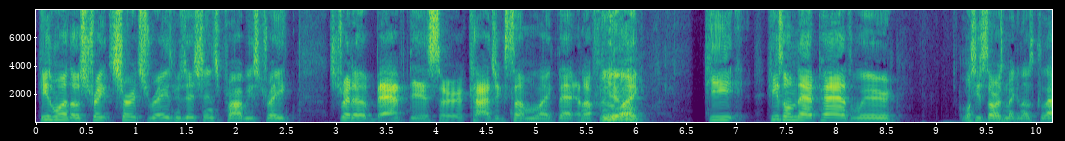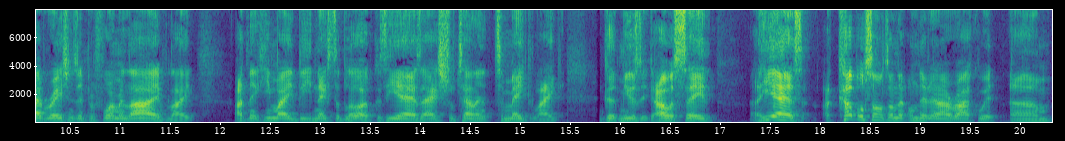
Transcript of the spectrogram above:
he's one of those straight church raised musicians, probably straight straight up Baptist or COGIC, something like that. And I feel yeah. like he he's on that path where once he starts making those collaborations and performing live, like I think he might be next to blow up because he has actual talent to make like good music. I would say uh, he has a couple songs on there, on there that I rock with. Um,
